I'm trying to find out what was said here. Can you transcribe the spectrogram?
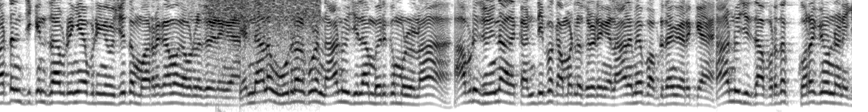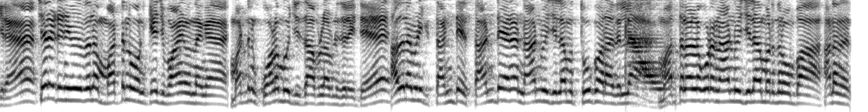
மட்டன் சிக்கன் சாப்பிடுறீங்க அப்படிங்கிற விஷயத்த மறக்காம கமெண்ட்ல சொல்லுங்க என்னால ஒரு நாள் கூட நான்வெஜ் இல்லாம இருக்க முடியலனா அப்படின்னு சொன்னீங்கன்னா அதை கண்டிப்பா கமெண்ட்ல சொல்லிடுங்க. நானுமே இப்ப அப்படிதாங்க இருக்கேன். நான்வெஜ் சாப்பிடறத குறைக்கணும்னு நினைக்கிறேன். சரி நீங்க மட்டன் ஒன் கேஜி வாங்கி வந்தாங்க. மட்டன் குழம்பு வச்சு சாப்பிடலாம் அப்படின்னு சொல்லிட்டு. அதுல இன்னைக்கு சண்டே சண்டே நான்வெஜ் இல்லாம தூக்கம் வராது இல்ல மத்த நாள் கூட நான்வெஜ் இல்லாம இருந்துரும்பா ஆனா அந்த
